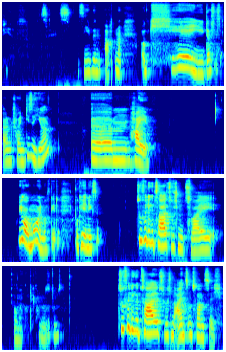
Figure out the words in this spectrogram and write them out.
4, 6, 7, 8, 9. Okay, das ist anscheinend diese hier. Ähm, hi. Ja, moin, was geht? Okay, nächste. Zufällige Zahl zwischen 2. Oh mein Gott, wie kann man so dumm sein? Zufällige Zahl zwischen 1 und 20.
